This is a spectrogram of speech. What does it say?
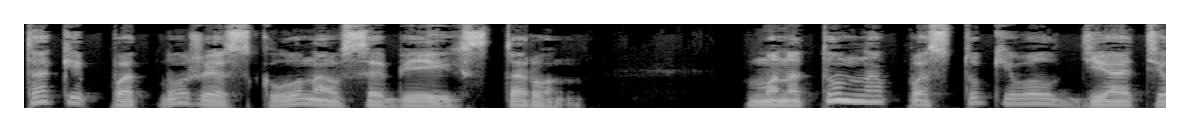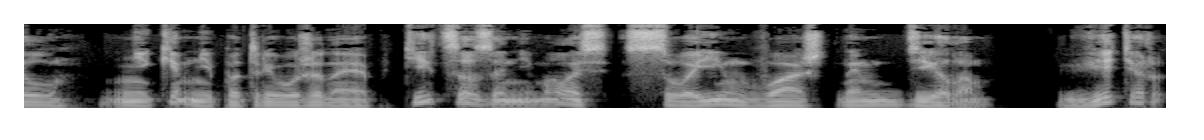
так и подножие склонов с обеих сторон. Монотонно постукивал дятел. Никем не потревоженная птица занималась своим важным делом. Ветер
